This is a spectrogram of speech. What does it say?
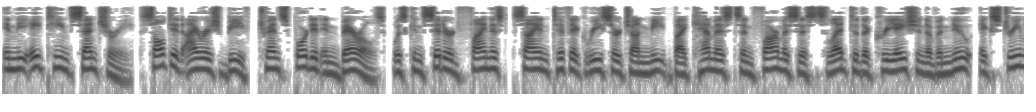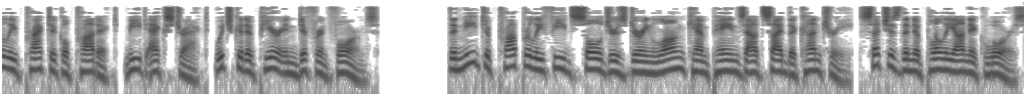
In the 18th century, salted Irish beef, transported in barrels, was considered finest. Scientific research on meat by chemists and pharmacists led to the creation of a new, extremely practical product, meat extract, which could appear in different forms. The need to properly feed soldiers during long campaigns outside the country, such as the Napoleonic Wars,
